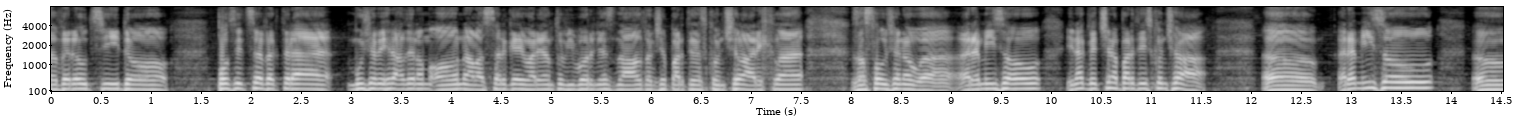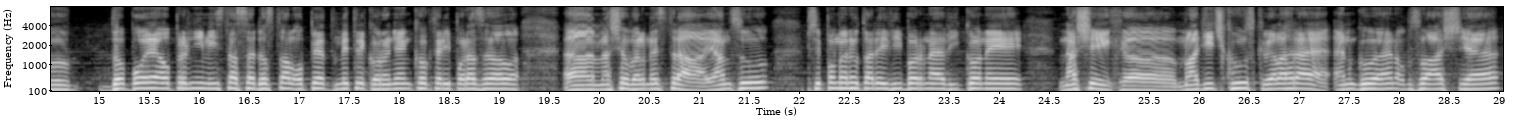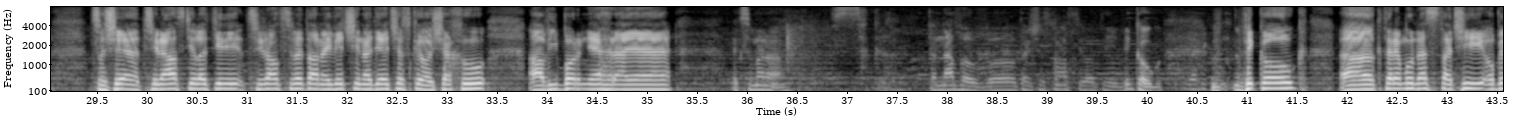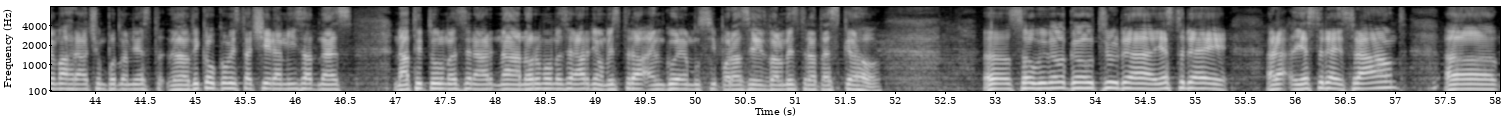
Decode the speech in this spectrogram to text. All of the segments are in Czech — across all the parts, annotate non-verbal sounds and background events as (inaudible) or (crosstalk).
vedoucí do pozice, ve které může vyhrát jenom on, ale Sergej variantu výborně znal, takže partie skončila rychle, zaslouženou uh, remízou. Jinak většina partií skončila uh, remízou. Uh, do boje o první místa se dostal opět Dmitry Kononěnko, který porazil našeho velmistra Janzu. Připomenu tady výborné výkony našich uh, mladíčků, skvěle hraje Nguyen obzvláště, což je 13, letí, 13 letá největší naděje českého šachu a výborně hraje, jak se jmenuje? ten Navel, ten 16 letý, Vykouk. Vykouk, kterému dnes stačí oběma hráčům, podle mě, Vykoukovi stačí remíza dnes na titul na normu mezinárodního mistra, Nguyen musí porazit velmistra Teského. Uh, so we will go through the yesterday, yesterday's round. Uh,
